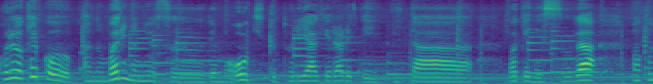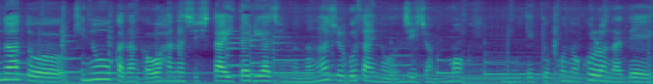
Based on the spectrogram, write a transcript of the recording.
これは結構あのバリのニュースでも大きく取り上げられていたわけですが、まあ、このあと昨日かなんかお話ししたイタリア人の75歳のおじいちゃんも、うん、結局このコロナで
